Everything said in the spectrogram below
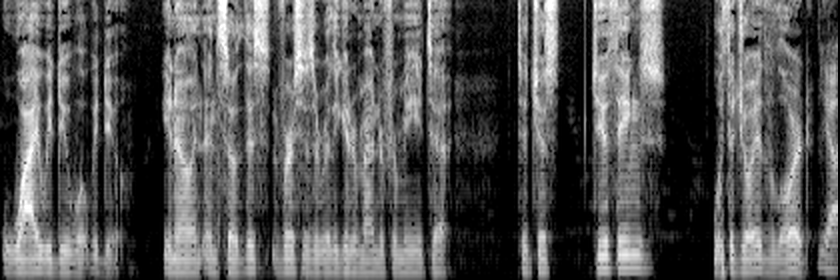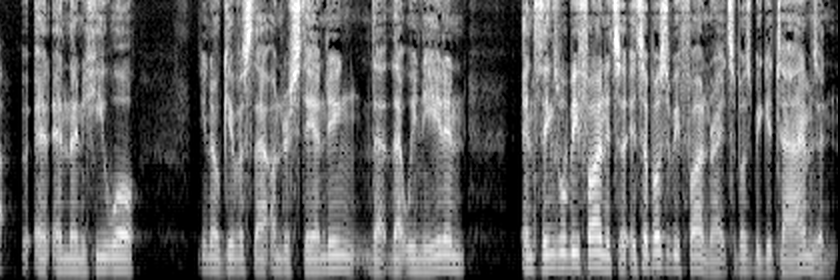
why we do what we do. You know, and, and so this verse is a really good reminder for me to to just do things with the joy of the Lord. Yeah. and, and then he will you know give us that understanding that that we need. And and things will be fun. It's a, it's supposed to be fun right? It's supposed to be good times. And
